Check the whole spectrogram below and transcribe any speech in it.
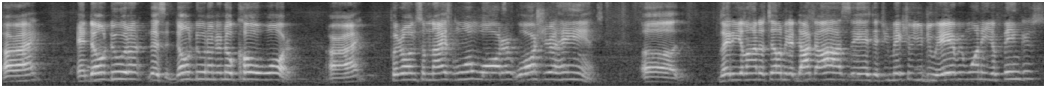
All right. And don't do it on, listen, don't do it under no cold water. All right. Put it on some nice warm water. Wash your hands. Uh, Lady Yolanda is telling me that Dr. Oz says that you make sure you do every one of your fingers,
